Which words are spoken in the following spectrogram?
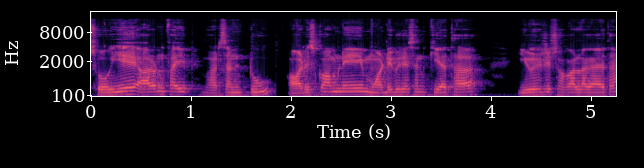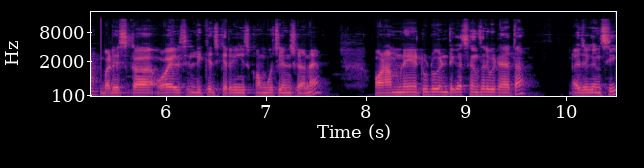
सो ये है R one five version two और इसको हमने मॉडिफिकेशन किया था। यू एस लगाया था बट इसका ऑयल से लीकेज करके इसको हमको चेंज करना है। और हमने टू ट्वेंटी का सेंसर बिठाया था एज यू कैन सी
